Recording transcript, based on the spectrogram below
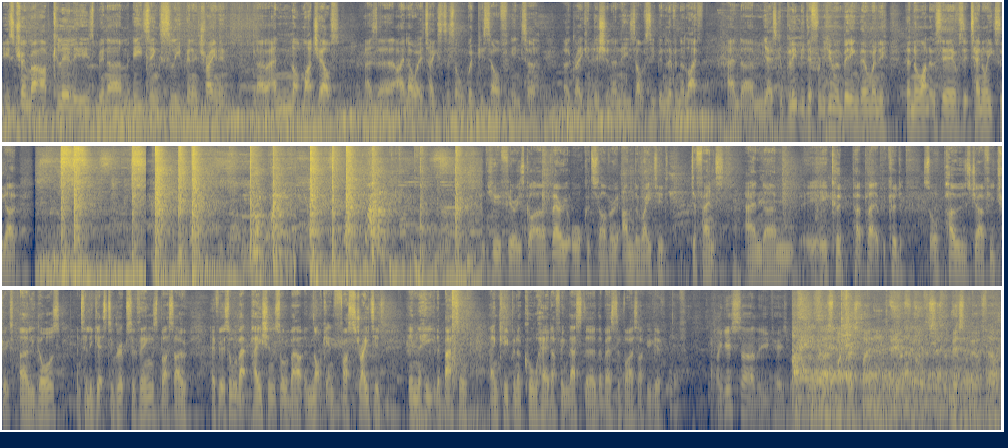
he's trimmed right up. Clearly, he's been um, eating, sleeping, and training, you know, and not much else. As uh, I know what it takes to sort of whip yourself into a great condition, and he's obviously been living the life. And um, yeah, he's a completely different human being than when he, than the one that was here. Was it ten weeks ago? Hughie Fury's got a very awkward style, very underrated defence, and um, he could play, could sort of pose Joe a few tricks early doors until he gets to grips with things. But so, if it's all about patience, all about not getting frustrated in the heat of the battle and keeping a cool head, I think that's the, the best advice I could give. I guess uh, the UK is this is my first play in the UK. Ever felt.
